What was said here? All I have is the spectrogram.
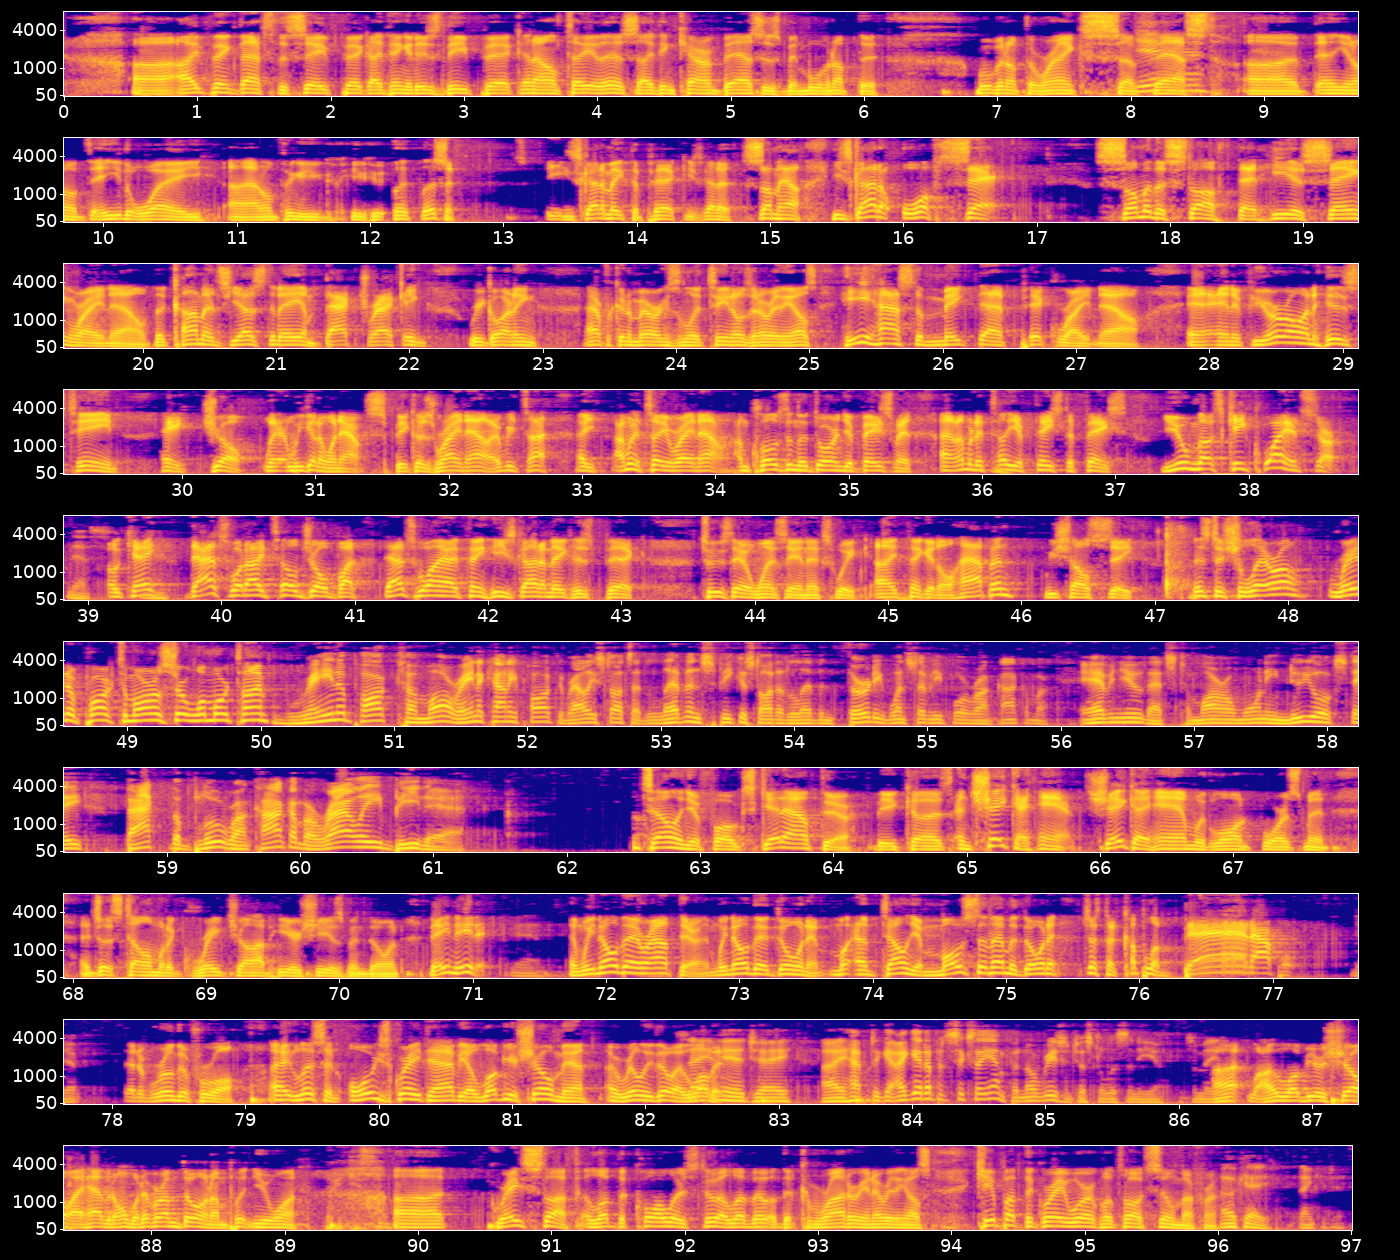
uh, I think that's the safe pick. I think it is the pick, and I'll tell you this: I think Karen Bass has been moving up the moving up the ranks uh, yeah. fast. Uh, and, you know, either way, I don't think he, he, he listen. He's got to make the pick. He's got to somehow. He's got to offset some of the stuff that he is saying right now. The comments yesterday and backtracking regarding African Americans and Latinos and everything else. He has to make that pick right now. And, and if you're on his team, hey, Joe, we, we got to announce because right now, every time, hey, I'm going to tell you right now, I'm closing the door in your basement and I'm going to tell you face to face, you must keep quiet, sir. Yes. Okay? Yeah. That's what I tell Joe, but that's why I think he's got to make his pick. Tuesday or Wednesday next week. I think it'll happen. We shall see. Mr. Schiliro, Raynor Park tomorrow, sir. One more time. Raynor Park tomorrow. Raynor County Park. The rally starts at 11. Speakers start at 11:30. 174 Ronkonkoma Avenue. That's tomorrow morning. New York State. Back the blue. Ronkonkoma rally. Be there. I'm telling you, folks, get out there because and shake a hand, shake a hand with law enforcement, and just tell them what a great job he or she has been doing. They need it. Yeah. And we know they're out there, and we know they're doing it. I'm telling you, most of them are doing it. Just a couple of bad apples yep. that have ruined it for all. Hey, listen, always great to have you. I love your show, man. I really do. I Same love it. here, Jay. I have to. Get, I get up at 6 a.m. for no reason just to listen to you. It's amazing. I, I love your show. I have it on. Whatever I'm doing, I'm putting you on. Uh, great stuff. I love the callers too. I love the, the camaraderie and everything else. Keep up the great work. We'll talk soon, my friend. Okay. Thank you, Jay.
